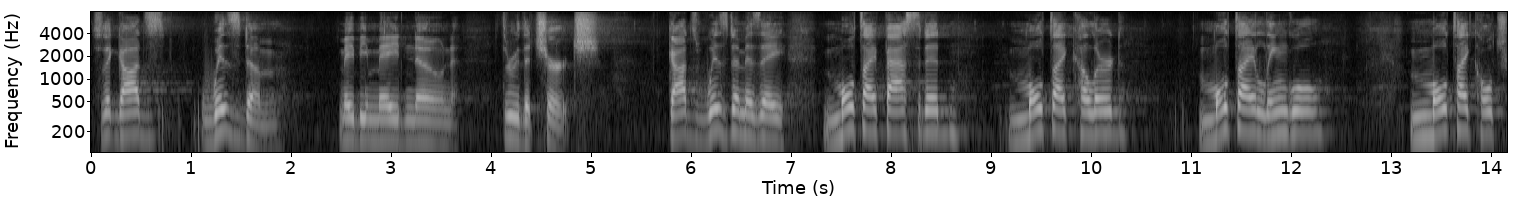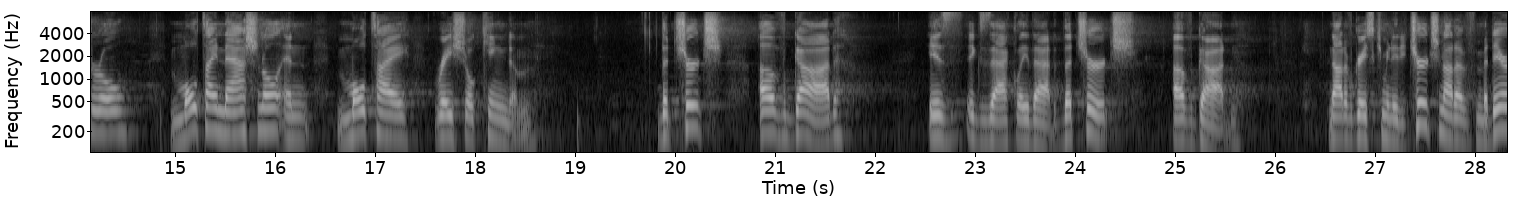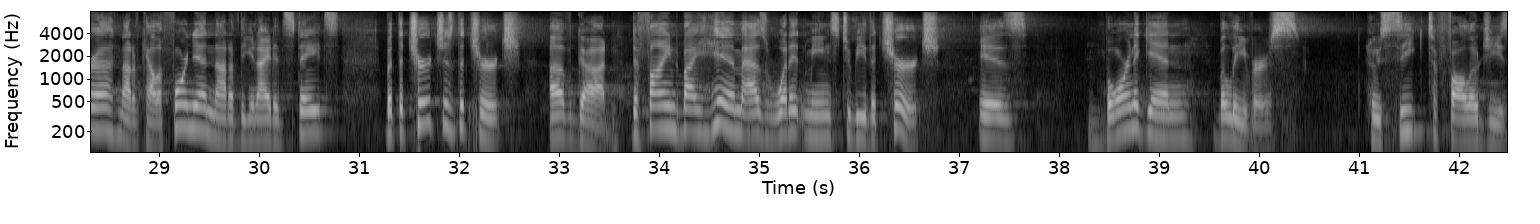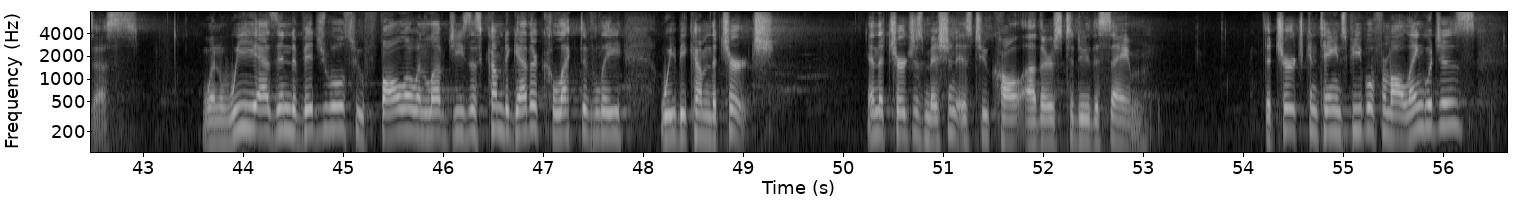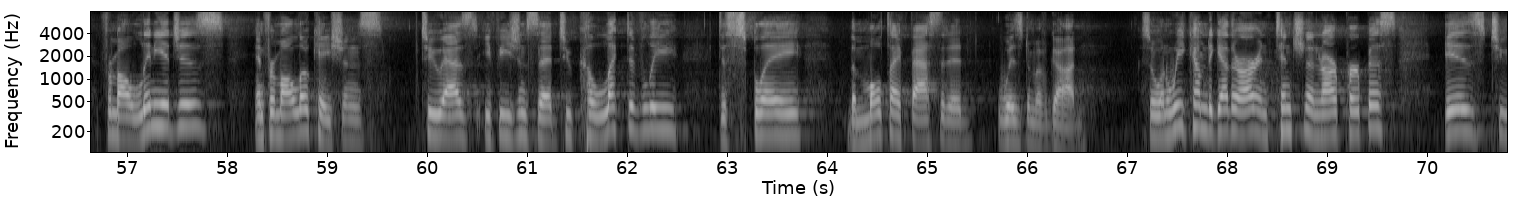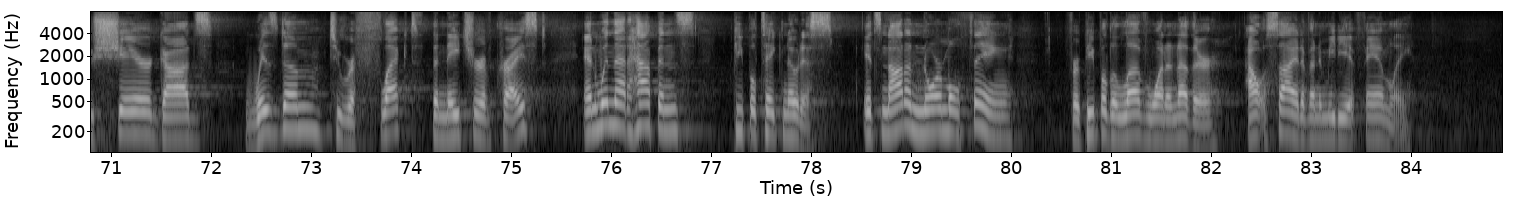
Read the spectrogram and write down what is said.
so that God's wisdom may be made known through the church. God's wisdom is a multifaceted, multicolored, multilingual, multicultural, multinational, and multiracial kingdom. The church of God is exactly that the church of God. Not of Grace Community Church, not of Madera, not of California, not of the United States, but the church is the church of God, defined by Him as what it means to be the church is born again believers who seek to follow Jesus. When we, as individuals who follow and love Jesus, come together collectively, we become the church. And the church's mission is to call others to do the same. The church contains people from all languages, from all lineages, and from all locations to, as Ephesians said, to collectively display the multifaceted wisdom of God. So when we come together, our intention and our purpose is to share God's wisdom, to reflect the nature of Christ. And when that happens, people take notice. It's not a normal thing for people to love one another outside of an immediate family.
